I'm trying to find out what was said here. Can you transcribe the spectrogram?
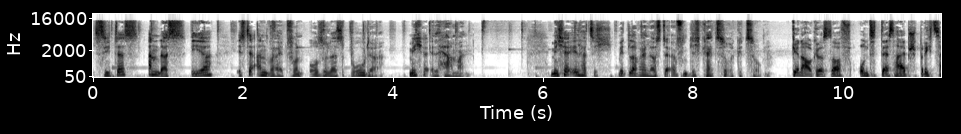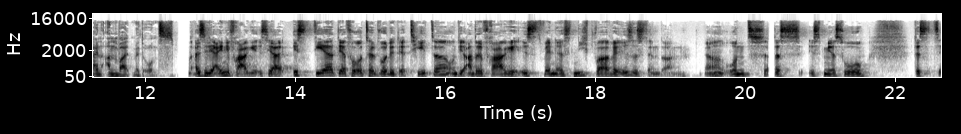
sieht das anders. Er ist der Anwalt von Ursulas Bruder, Michael Herrmann. Michael hat sich mittlerweile aus der Öffentlichkeit zurückgezogen. Genau, Christoph. Und deshalb spricht sein Anwalt mit uns. Also die eine Frage ist ja, ist der, der verurteilt wurde, der Täter? Und die andere Frage ist, wenn er es nicht war, wer ist es denn dann? Ja, und das ist mir so, das,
